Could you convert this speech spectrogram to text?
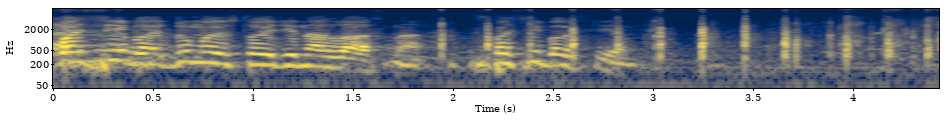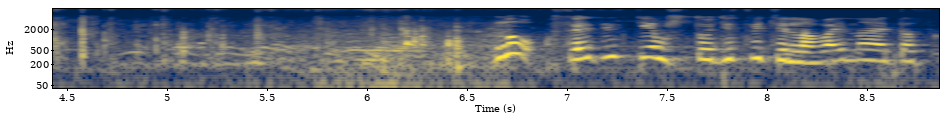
Спасибо, думаю, что единогласно. Спасибо всем. Ну, в связи с тем, что действительно война это скорость,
